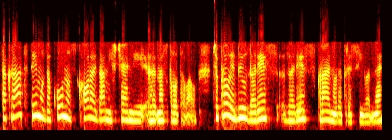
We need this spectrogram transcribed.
takrat temu zakonu skoraj da nišče ni eh, nasprotoval. Čeprav je bil zares, zares skrajno represiven. Ne.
